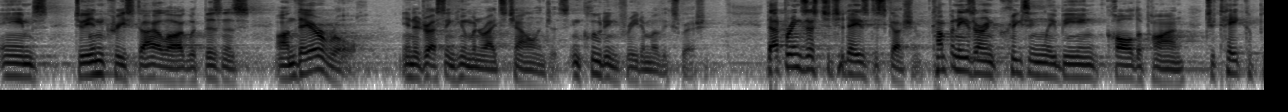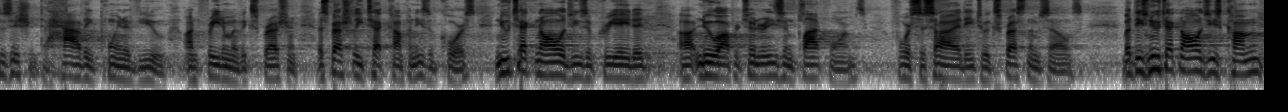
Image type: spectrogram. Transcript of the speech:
aims to increase dialogue with business on their role in addressing human rights challenges, including freedom of expression. That brings us to today's discussion. Companies are increasingly being called upon to take a position, to have a point of view on freedom of expression, especially tech companies, of course. New technologies have created uh, new opportunities and platforms for society to express themselves. But these new technologies come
